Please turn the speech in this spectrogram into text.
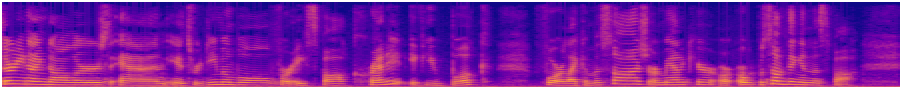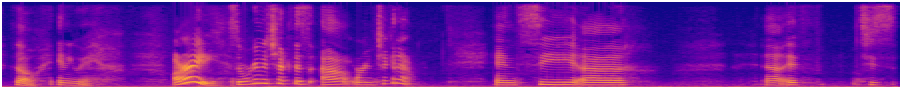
$39 and it's redeemable for a spa credit if you book for like a massage or manicure or, or something in the spa. So anyway, Alrighty, so we're going to check this out. We're going to check it out and see uh, uh, if she's,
